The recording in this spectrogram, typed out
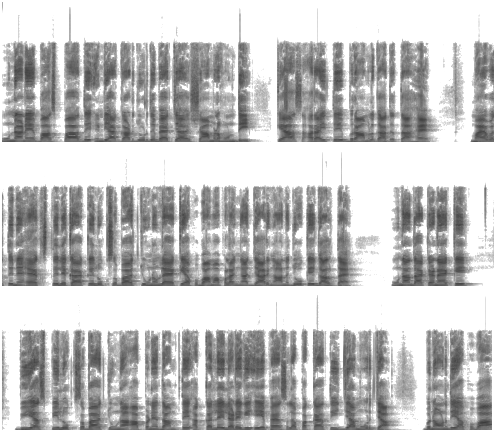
ਉਹਨਾਂ ਨੇ ਬਾਸਪਾ ਦੇ ਇੰਡੀਆ ਗੱਠਜੋੜ ਦੇ ਵਿੱਚ ਸ਼ਾਮਲ ਹੋਣ ਦੀ ਕਿਆਸ ਅਰਾਈ ਤੇ ਬਰਾਮ ਲਗਾ ਦਿੱਤਾ ਹੈ। ਮਾਇਆਵਤੀ ਨੇ ਐਕਸ ਤੇ ਲਿਖਿਆ ਕਿ ਲੋਕ ਸਭਾ ਚੋਣਾਂ ਲੈ ਕੇ ਅਫਵਾਹਾਂ ਫੈਲਾਈਆਂ ਜਾ ਰਹੀਆਂ ਹਨ, ਜੋ ਕਿ ਗਲਤ ਹੈ। ਉਹਨਾਂ ਦਾ ਕਹਿਣਾ ਹੈ ਕਿ ਬੀਐਸਪੀ ਲੋਕ ਸਭਾ ਚੋਣਾਂ ਆਪਣੇ ਦਮ ਤੇ ਇਕੱਲੇ ਲੜੇਗੀ। ਇਹ ਫੈਸਲਾ ਪੱਕਾ ਤੀਜਾ ਮੋਰਚਾ ਬਣਾਉਣ ਦੀ ਅਫਵਾਹ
